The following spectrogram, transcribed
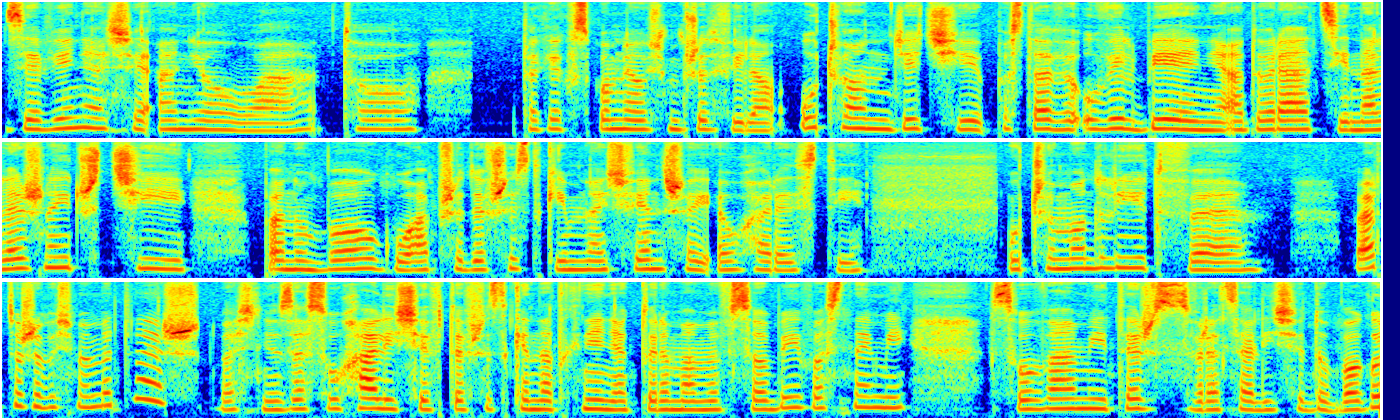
zjawienia się anioła, to tak jak wspomniałyśmy przed chwilą, uczy on dzieci postawy uwielbienia, adoracji, należnej czci Panu Bogu, a przede wszystkim Najświętszej Eucharystii. Uczy modlitwy. Warto, żebyśmy my też właśnie zasłuchali się w te wszystkie natchnienia, które mamy w sobie i własnymi słowami też zwracali się do Boga.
